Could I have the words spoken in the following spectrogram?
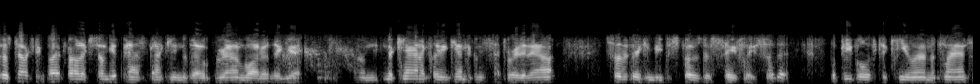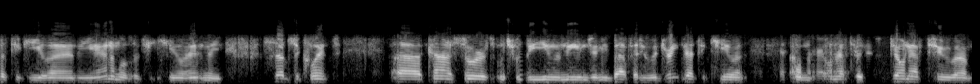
those toxic byproducts don't get passed back into the groundwater. They get um, mechanically and chemically separated out so that they can be disposed of safely, so that the people of tequila and the plants of tequila and the animals of tequila and the subsequent uh, connoisseurs, which would be you and me and Jimmy Buffett, who would drink that tequila, um, don't have to don't have to um,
